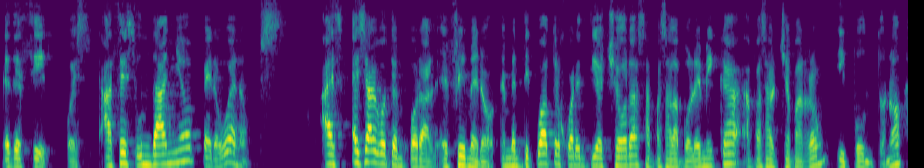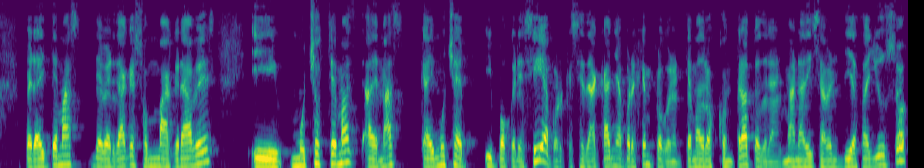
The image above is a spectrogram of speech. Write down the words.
Es decir, pues haces un daño, pero bueno, pss, es, es, algo temporal, efímero. En 24, 48 horas ha pasado la polémica, ha pasado el chaparrón y punto, ¿no? Pero hay temas de verdad que son más graves y muchos temas, además, que hay mucha hipocresía, porque se da caña, por ejemplo, con el tema de los contratos de la hermana de Isabel Díaz Ayuso,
